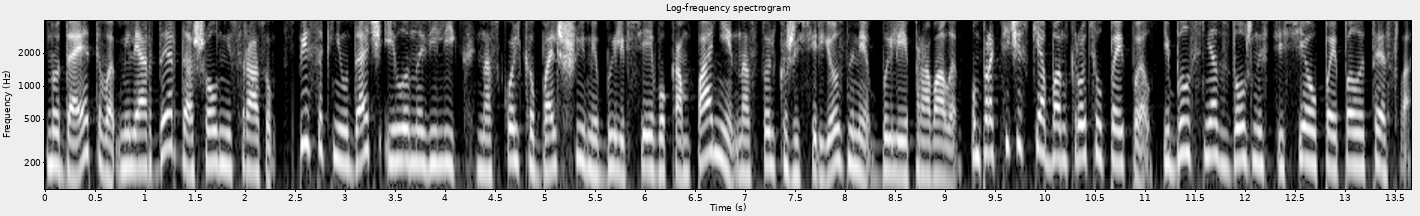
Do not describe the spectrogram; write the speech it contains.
Но до этого миллиардер дошел не сразу. Список неудач Илона велик. Насколько большими были все его компании, настолько же серьезными были и провалы. Он практически обанкротил PayPal и был снят с должности SEO PayPal и Tesla.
